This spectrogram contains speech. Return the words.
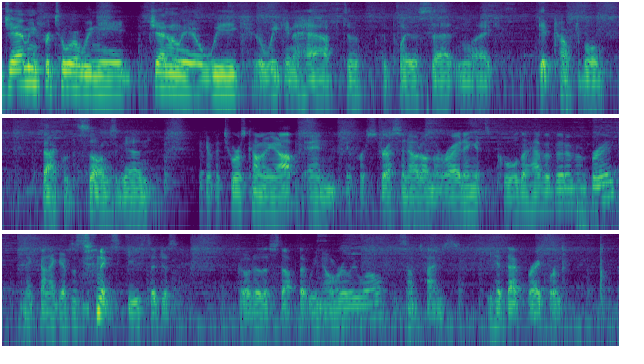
Jamming for tour, we need generally a week, a week and a half to, to play the set and like get comfortable back with the songs again. Like if a tour's coming up and if we're stressing out on the writing, it's cool to have a bit of a break, and it kind of gives us an excuse to just go to the stuff that we know really well. And sometimes you hit that break where,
